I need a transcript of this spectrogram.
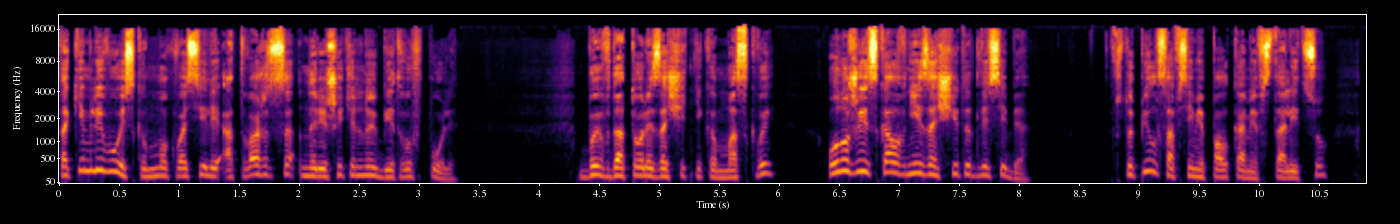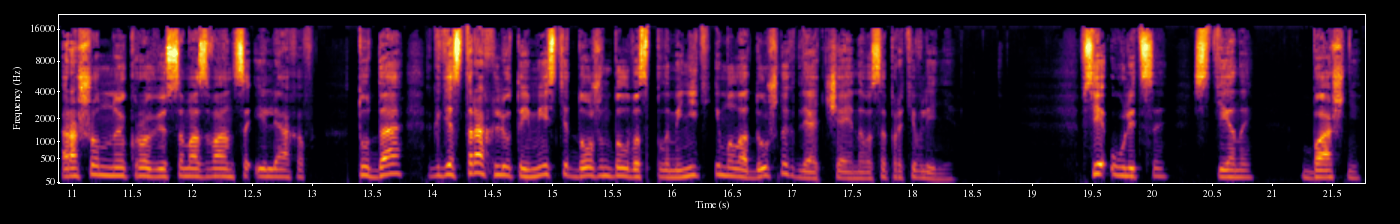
таким ли войском мог Василий отважиться на решительную битву в поле? Быв дотоле защитником Москвы, он уже искал в ней защиты для себя. Вступил со всеми полками в столицу, орошенную кровью самозванца и ляхов, туда, где страх лютой мести должен был воспламенить и малодушных для отчаянного сопротивления. Все улицы, стены, башни,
